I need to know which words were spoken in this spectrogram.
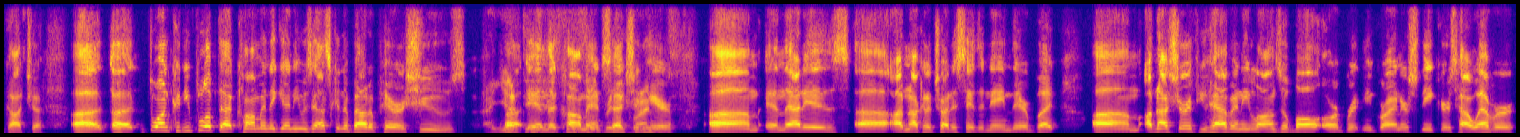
Gotcha. Uh, uh, Dwan, can you pull up that comment again? He was asking about a pair of shoes. Uh, yeah, uh, in the that's for- for comment section here. Um, and that is, uh, I'm not going to try to say the name there, but um, I'm not sure if you have any Lonzo Ball or Brittney Griner sneakers. However,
